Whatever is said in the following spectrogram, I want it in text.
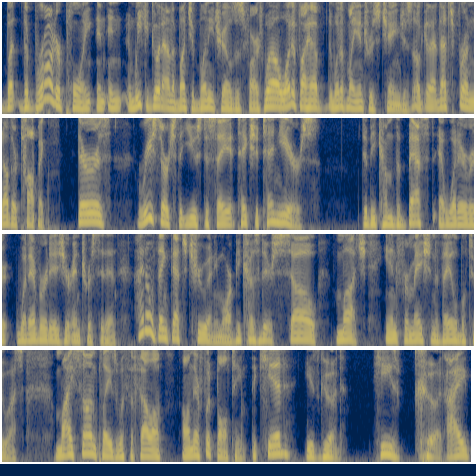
But the broader point, and, and, and we could go down a bunch of bunny trails as far as, well, what if I have, what if my interest changes? Okay. That's for another topic. There is research that used to say it takes you 10 years to become the best at whatever whatever it is you're interested in. I don't think that's true anymore because there's so much information available to us. My son plays with the fella on their football team. The kid is good. He's good. I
